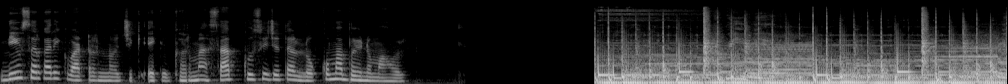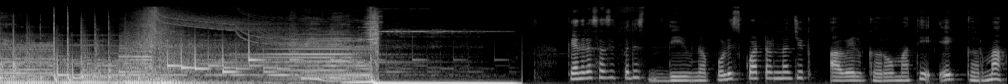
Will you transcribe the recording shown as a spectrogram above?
દીવ સરકારી ક્વાર્ટર નજીક એક ઘરમાં સાપ ઘૂસી જતા લોકોમાં ભયનો માહોલ. કેન્દ્રશાસિત પ્રદેશ દીવના પોલીસ ક્વાર્ટર નજીક આવેલ ઘરોમાંથી એક ઘરમાં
